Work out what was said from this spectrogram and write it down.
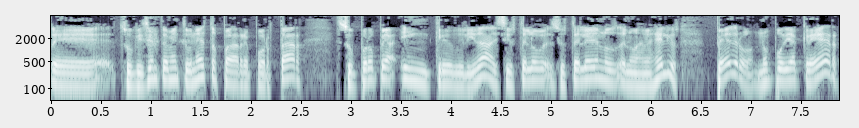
eh, suficientemente honestos para reportar su propia incredulidad. Si usted lo, si usted lee en los, en los evangelios, Pedro no podía creer.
